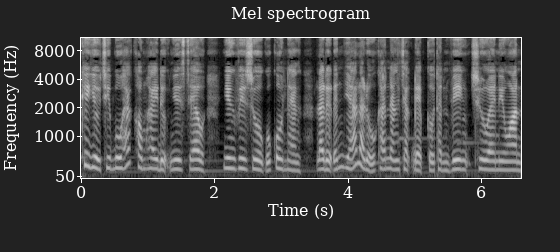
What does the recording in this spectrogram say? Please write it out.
Khi dù Chibu hát không hay được như Seo, nhưng visual của cô nàng là được đánh giá là đủ khả năng chặt đẹp cựu thành viên True Anyone.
